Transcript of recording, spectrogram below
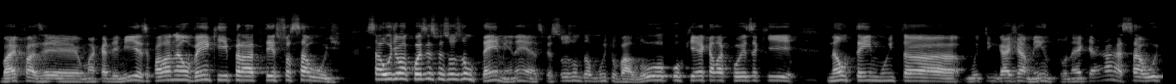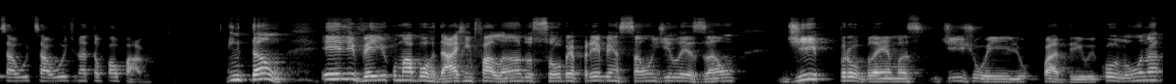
vai fazer uma academia, você fala: não, vem aqui para ter sua saúde. Saúde é uma coisa que as pessoas não temem, né? As pessoas não dão muito valor, porque é aquela coisa que não tem muita, muito engajamento, né? Que ah, saúde, saúde, saúde não é tão palpável. Então, ele veio com uma abordagem falando sobre a prevenção de lesão de problemas de joelho, quadril e coluna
